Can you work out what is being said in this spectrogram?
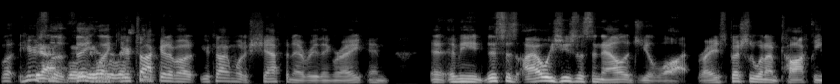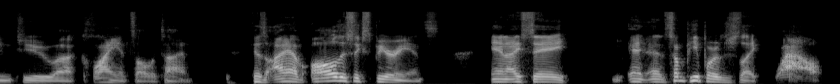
but here's yeah, the thing: like you're talking about, you're talking about a chef and everything, right? And, and I mean, this is I always use this analogy a lot, right? Especially when I'm talking to uh, clients all the time, because I have all this experience, and I say, and, and some people are just like, "Wow,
